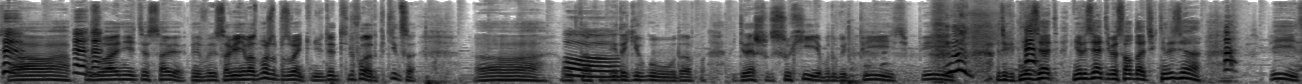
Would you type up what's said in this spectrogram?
Сова, позвоните сове. Сове невозможно позвонить, у нее телефон, это птица. А, вот так, и такие губы, да, такие, знаешь, сухие, я буду говорить, пить, пить. А говорят, нельзя, нельзя тебе, солдатик, нельзя пить.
